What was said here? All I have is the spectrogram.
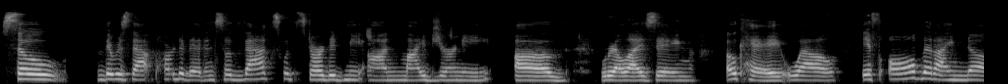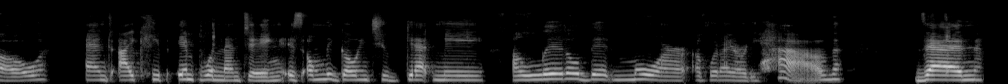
so there was that part of it and so that's what started me on my journey of realizing okay well if all that i know and i keep implementing is only going to get me a little bit more of what i already have then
